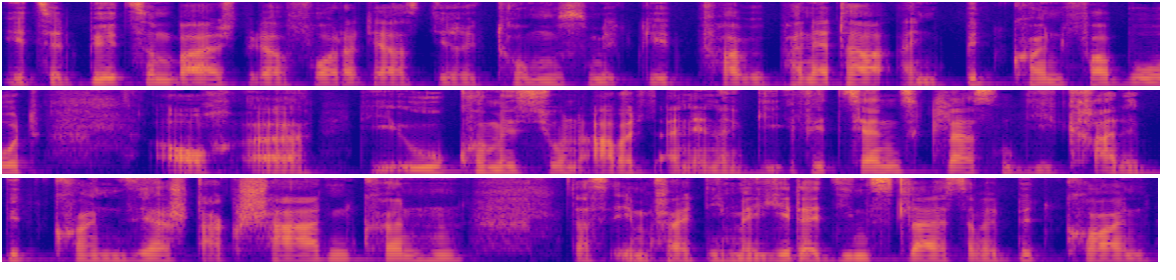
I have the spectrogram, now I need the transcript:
EZB zum Beispiel, da fordert ja das Direktoriumsmitglied Fabio Panetta ein Bitcoin-Verbot. Auch äh, die EU-Kommission arbeitet an Energieeffizienzklassen, die gerade Bitcoin sehr stark schaden könnten, dass eben vielleicht nicht mehr jeder Dienstleister mit Bitcoin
